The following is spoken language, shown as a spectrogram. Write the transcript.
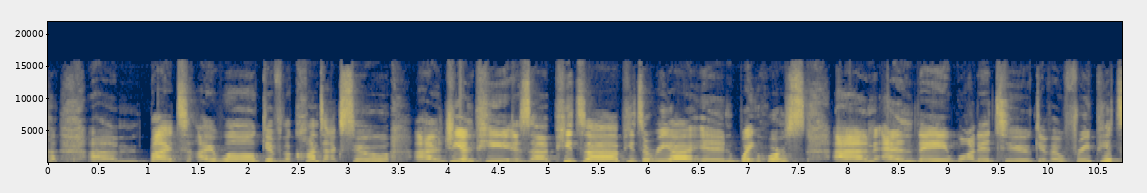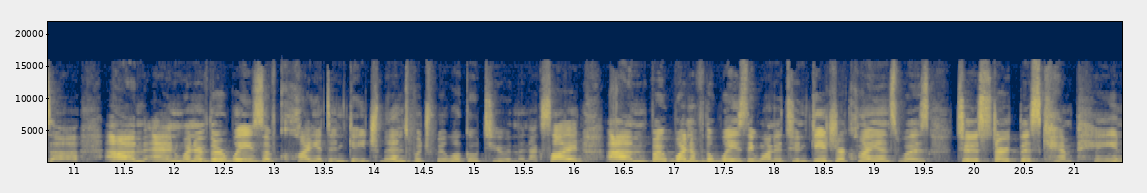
um, but I will give the context. So uh, GNP is a pizza pizzeria in Whitehorse, um, and they wanted to give out free pizza. Um, and one of their ways of client engagement, which we will go to in the next slide, um, but one of the ways they wanted to engage their clients was to start this campaign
